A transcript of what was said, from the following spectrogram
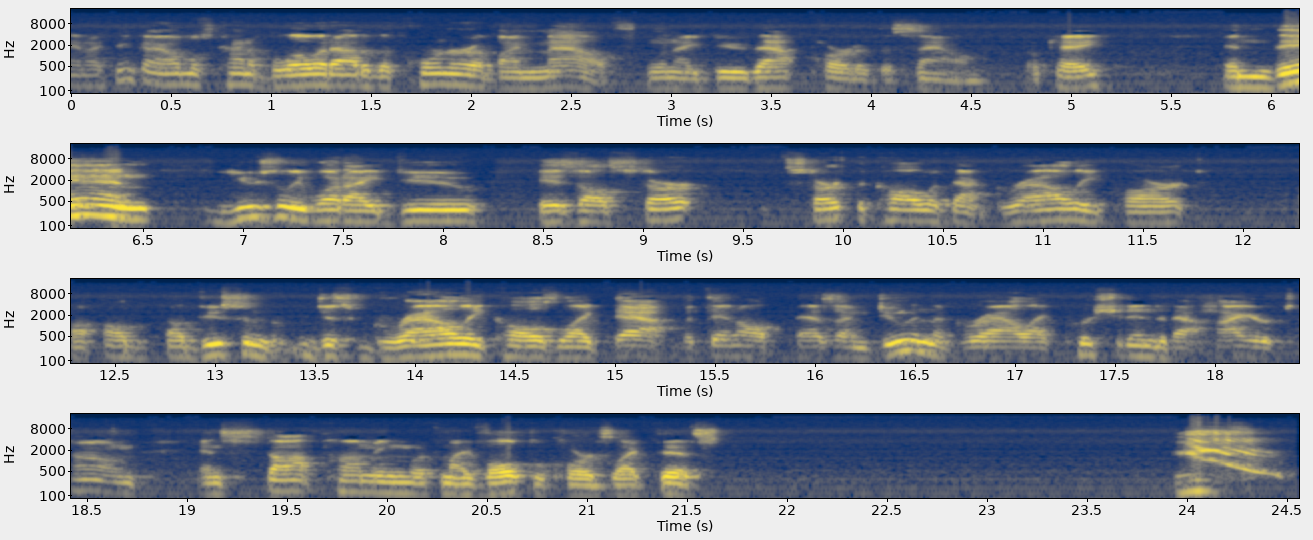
and I think I almost kind of blow it out of the corner of my mouth when I do that part of the sound. Okay, and then usually what I do is I'll start start the call with that growly part. I'll, I'll do some just growly calls like that, but then I'll, as I'm doing the growl, I push it into that higher tone and stop humming with my vocal cords like this.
